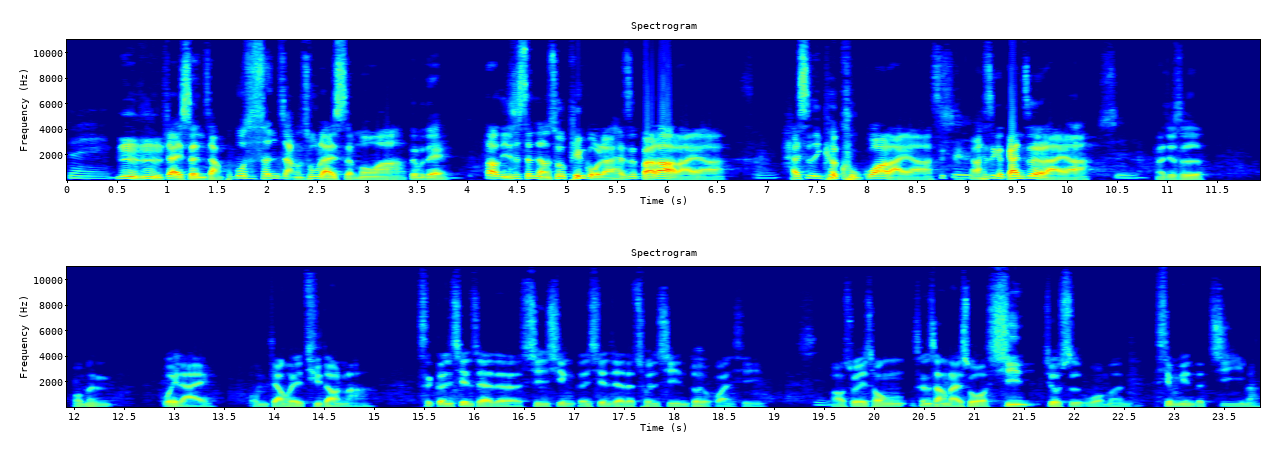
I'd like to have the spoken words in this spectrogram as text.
对，日日在生长，不过是生长出来什么啊？对不对？嗯到底是生长出苹果来，还是白蜡来啊？还是一颗苦瓜来啊？是，是还是个甘蔗来啊？是，那就是我们未来我们将会去到哪？是跟现在的心性、跟现在的存心都有关系。是啊，所以从身上来说，心就是我们性命的基嘛，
